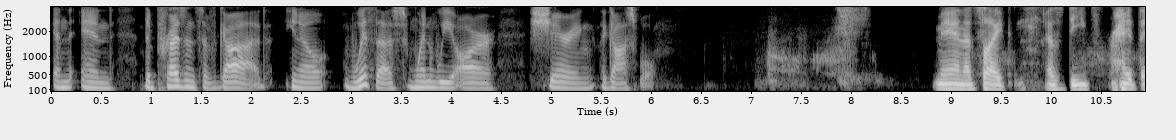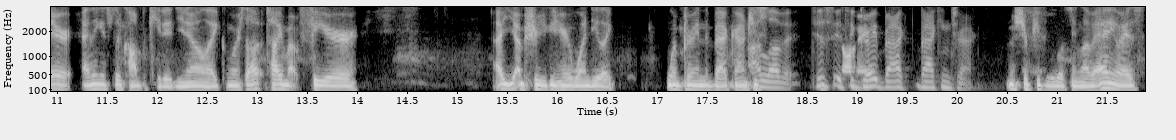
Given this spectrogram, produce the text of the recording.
and and the presence of God, you know, with us when we are sharing the gospel man that's like that's deep right there. I think it's really complicated you know like when we're talking about fear I, am sure you can hear wendy like whimpering in the background. She's, i love it. just it's a great back backing track. I'm sure people listening love it. Anyways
